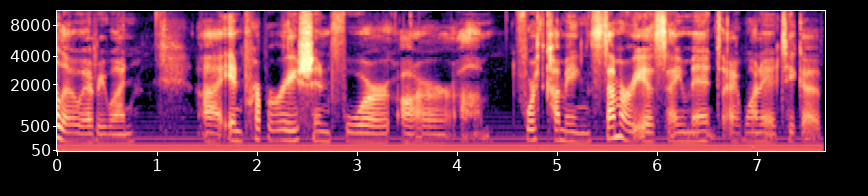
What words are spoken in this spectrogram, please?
Hello everyone. Uh, in preparation for our um, forthcoming summary assignment, I want to take a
